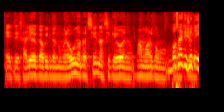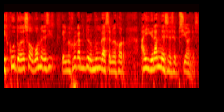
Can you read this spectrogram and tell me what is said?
Este, salió el capítulo número uno recién, así que bueno, vamos a ver cómo. Vos sabés que yo te discuto eso, vos me decís, el mejor capítulo nunca es el mejor. Hay grandes excepciones.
